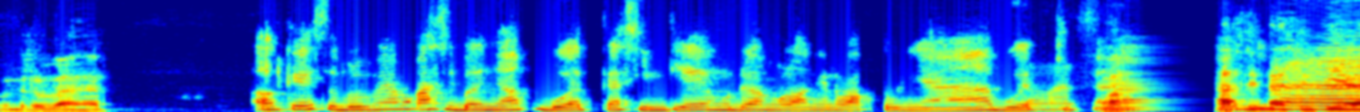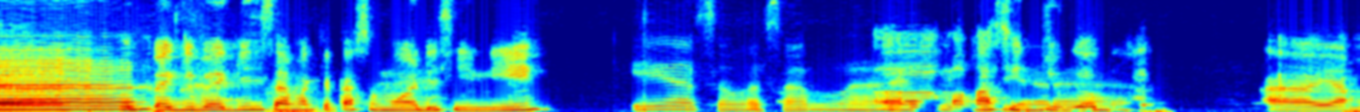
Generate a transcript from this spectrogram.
bener banget. Oke, sebelumnya makasih banyak buat Kak Cynthia yang udah ngeluangin waktunya buat kita Makasih, Kak buat bagi-bagi sama kita semua di sini. Iya, sama-sama. Eh, makasih Tiara. juga buat eh, yang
